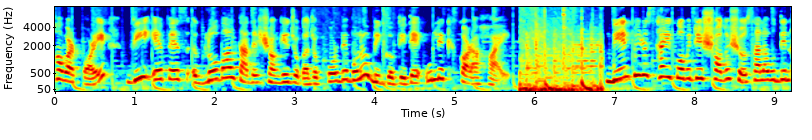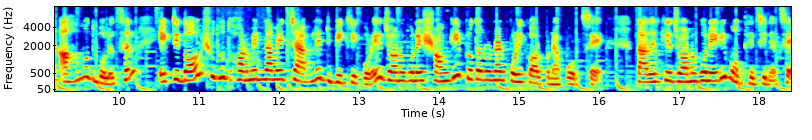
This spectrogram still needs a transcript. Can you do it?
হওয়ার পরে ভিএফএস গ্লোবাল তাদের সঙ্গে যোগাযোগ করবে বলেও বিজ্ঞপ্তিতে উল্লেখ করা হয়। বিএনপির স্থায়ী কমিটির সদস্য সালাউদ্দিন আহমদ বলেছেন, একটি দল শুধু ধর্মের নামে ট্যাবলেট বিক্রি করে জনগণের সঙ্গে প্রতারণার পরিকল্পনা করছে। তাদেরকে জনগণেরই মধ্যে চিনেছে।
